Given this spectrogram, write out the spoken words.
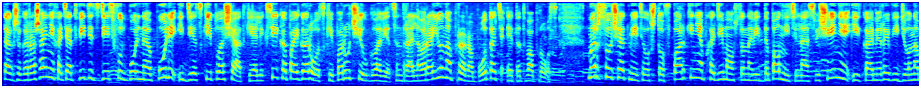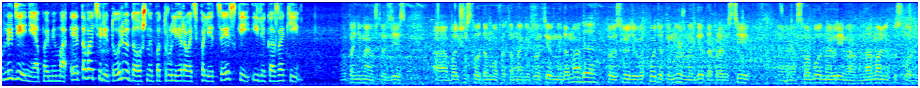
Также горожане хотят видеть здесь футбольное поле и детские площадки. Алексей Копайгородский поручил главе Центрального района проработать этот вопрос. Мэр Сочи отметил, что в парке необходимо установить дополнительное освещение и камеры видеонаблюдения. Помимо этого территорию должны патрулировать полицейские или казаки. Мы понимаем, что здесь а, большинство домов это многоквартирные дома, да. то есть люди выходят, им нужно где-то провести а, свободное время в нормальных условиях.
